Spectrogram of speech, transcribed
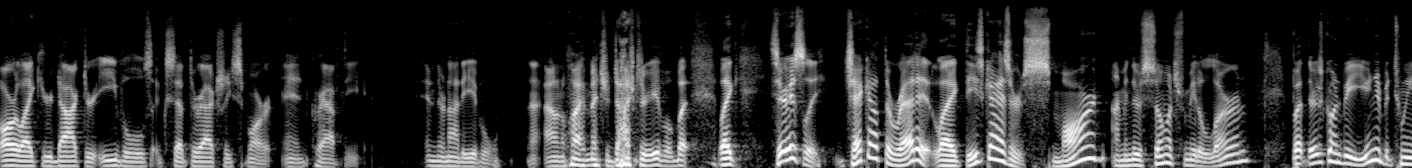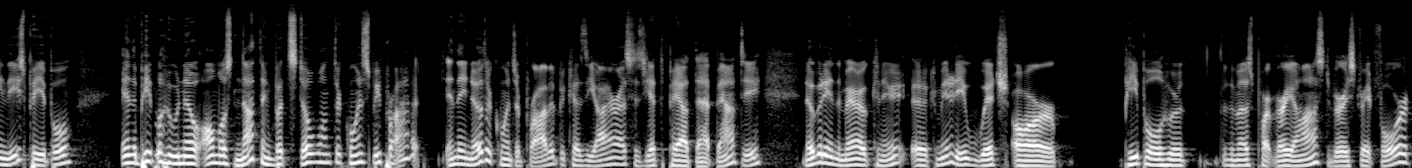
are like your Dr. Evils, except they're actually smart and crafty and they're not evil. I don't know why I mentioned Doctor Evil, but like seriously, check out the Reddit. Like these guys are smart. I mean, there's so much for me to learn, but there's going to be a union between these people and the people who know almost nothing but still want their coins to be private. And they know their coins are private because the IRS has yet to pay out that bounty. Nobody in the Monero uh, community, which are people who are for the most part very honest, very straightforward,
